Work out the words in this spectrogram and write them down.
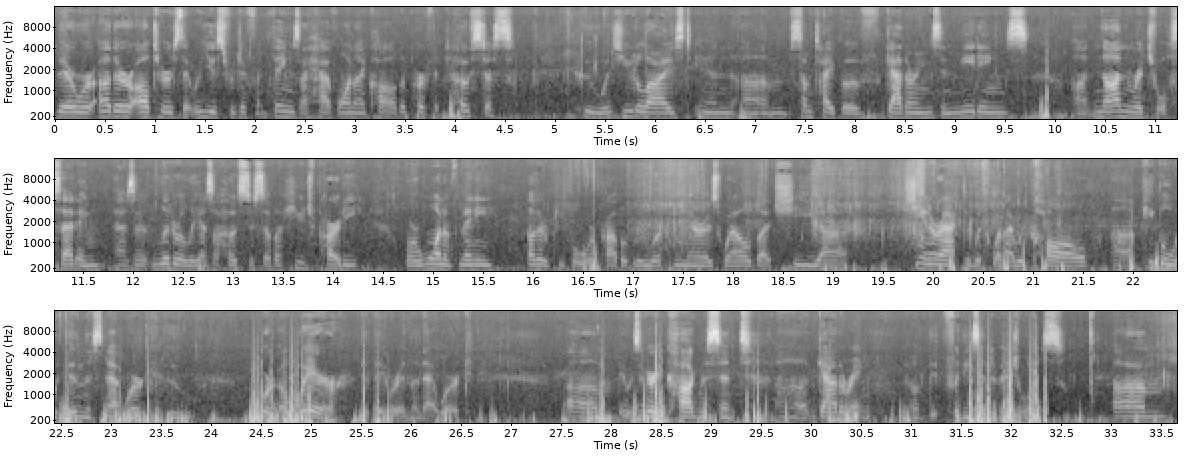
There were other altars that were used for different things. I have one I call the Perfect Hostess, who was utilized in um, some type of gatherings and meetings, uh, non-ritual setting, as a literally as a hostess of a huge party, or one of many other people were probably working there as well. But she uh, she interacted with what I would call uh, people within this network who were aware that they were in the network. Um, it was a very cognizant gathering the, for these individuals. Um,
